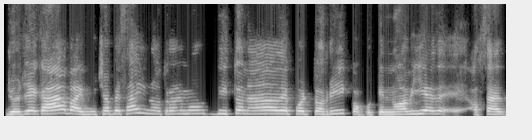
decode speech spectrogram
yo llegaba y muchas veces, ay, nosotros no hemos visto nada de Puerto Rico, porque no había, eh, o sea,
